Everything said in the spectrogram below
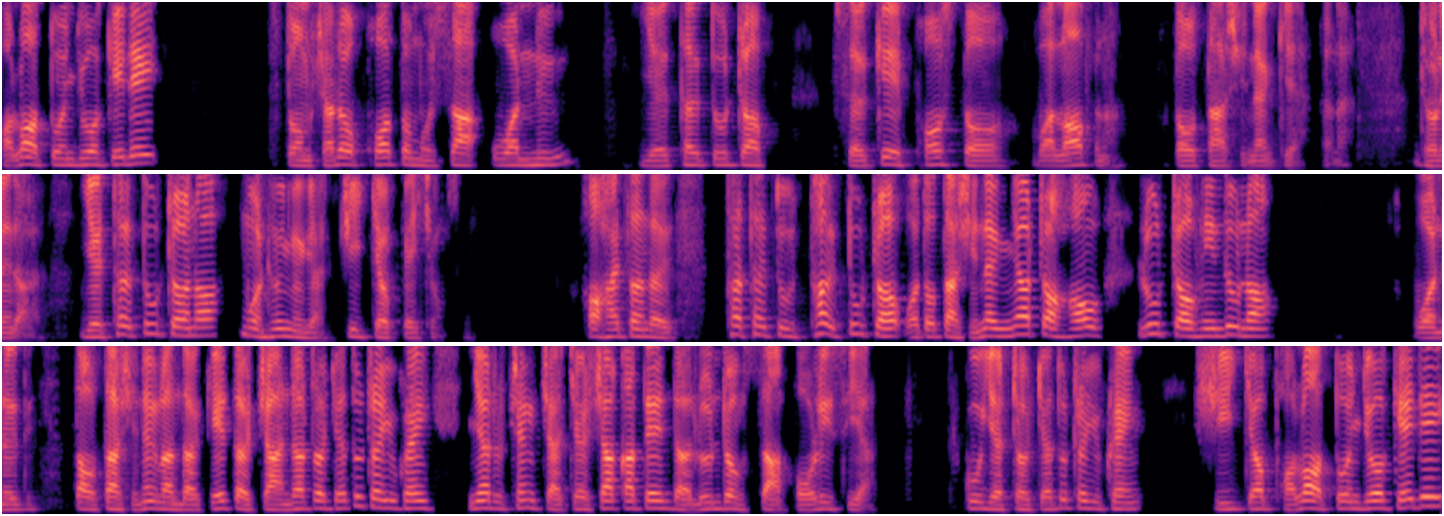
họ lo tuân vua cái đấy storm shadow khoa tôi một sa one nữ giờ thật tu cho sự kê post và love nữa tổ ta xin năng kia là cho nên là giờ thơ tu cho nó muốn hướng nhiều chỉ cho bé chồng họ hay chân đời thơ thơ tu thơ tu cho và tổ ta xin năng nhớ cho họ lúc cho hình tu nó và nơi tàu ta xin năng lần đầu kế tờ tràn ra cho cho tu cho Ukraine nhớ được tranh trả cho sát các tên tờ luôn trong xã policia cú giờ cho cho tu cho Ukraine chỉ cho phò lo tuân vô kế đi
